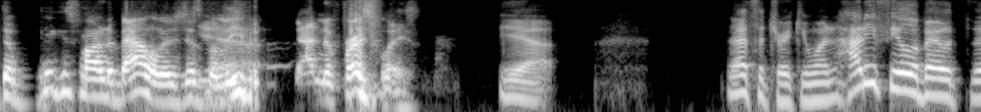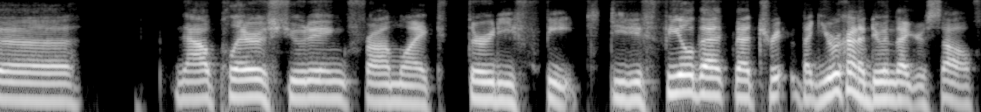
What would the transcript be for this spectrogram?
the biggest part of the battle is just yeah. believing that in the first place. Yeah, that's a tricky one. How do you feel about the now players shooting from like 30 feet. Do you feel that that tre- like you were kind of doing that yourself,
